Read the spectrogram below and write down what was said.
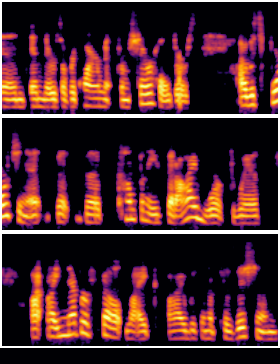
and and there's a requirement from shareholders. I was fortunate that the companies that I worked with, I, I never felt like I was in a position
